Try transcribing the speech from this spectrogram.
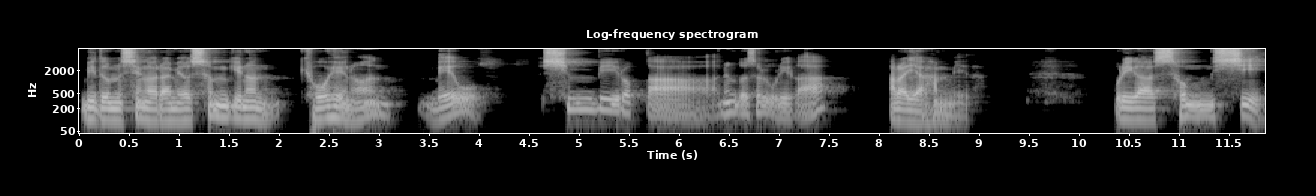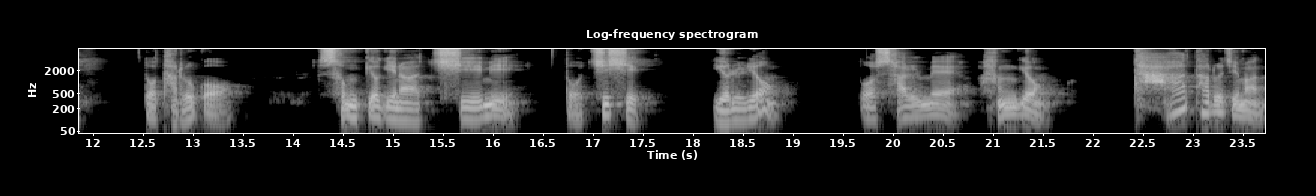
믿음 생활하며 섬기는 교회는 매우 신비롭다는 것을 우리가 알아야 합니다. 우리가 성씨 또 다르고 성격이나 취미 또 지식, 연령 또 삶의 환경 다 다르지만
